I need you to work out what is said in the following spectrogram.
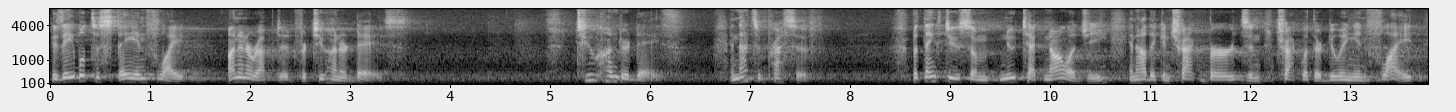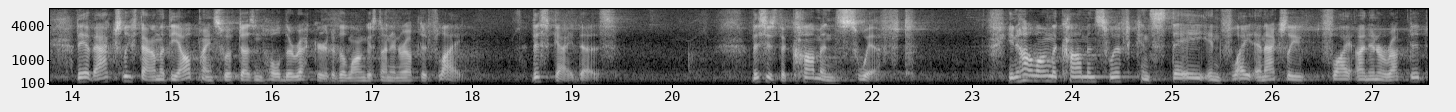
is able to stay in flight uninterrupted for 200 days. 200 days. And that's impressive. But thanks to some new technology and how they can track birds and track what they're doing in flight, they have actually found that the Alpine Swift doesn't hold the record of the longest uninterrupted flight. This guy does. This is the common swift. You know how long the common swift can stay in flight and actually fly uninterrupted?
